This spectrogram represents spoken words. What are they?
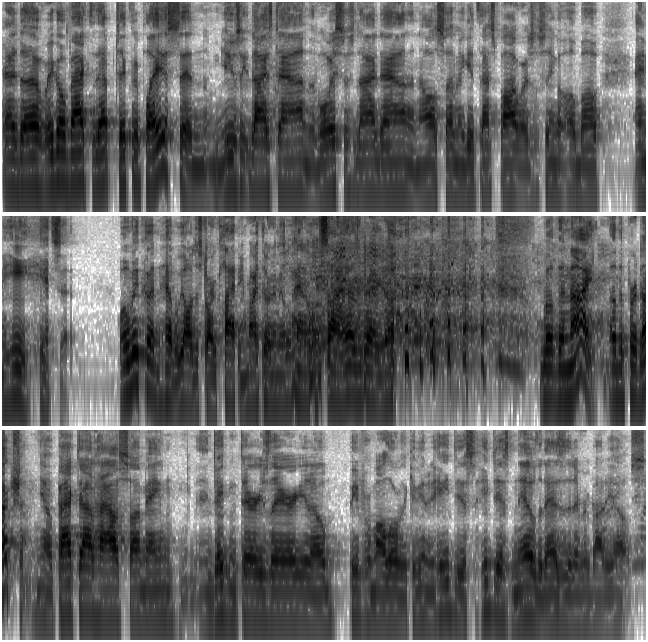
And uh, we go back to that particular place, and the music dies down, the voices die down, and all of a sudden we get to that spot where there's a single oboe, and he hits it. Well, we couldn't help it. We all just started clapping right there in the middle of the side. That was great, you know. but the night of the production, you know, packed out house. I mean, dignitaries there, you know, people from all over the community. He just he just nailed it as did everybody else.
